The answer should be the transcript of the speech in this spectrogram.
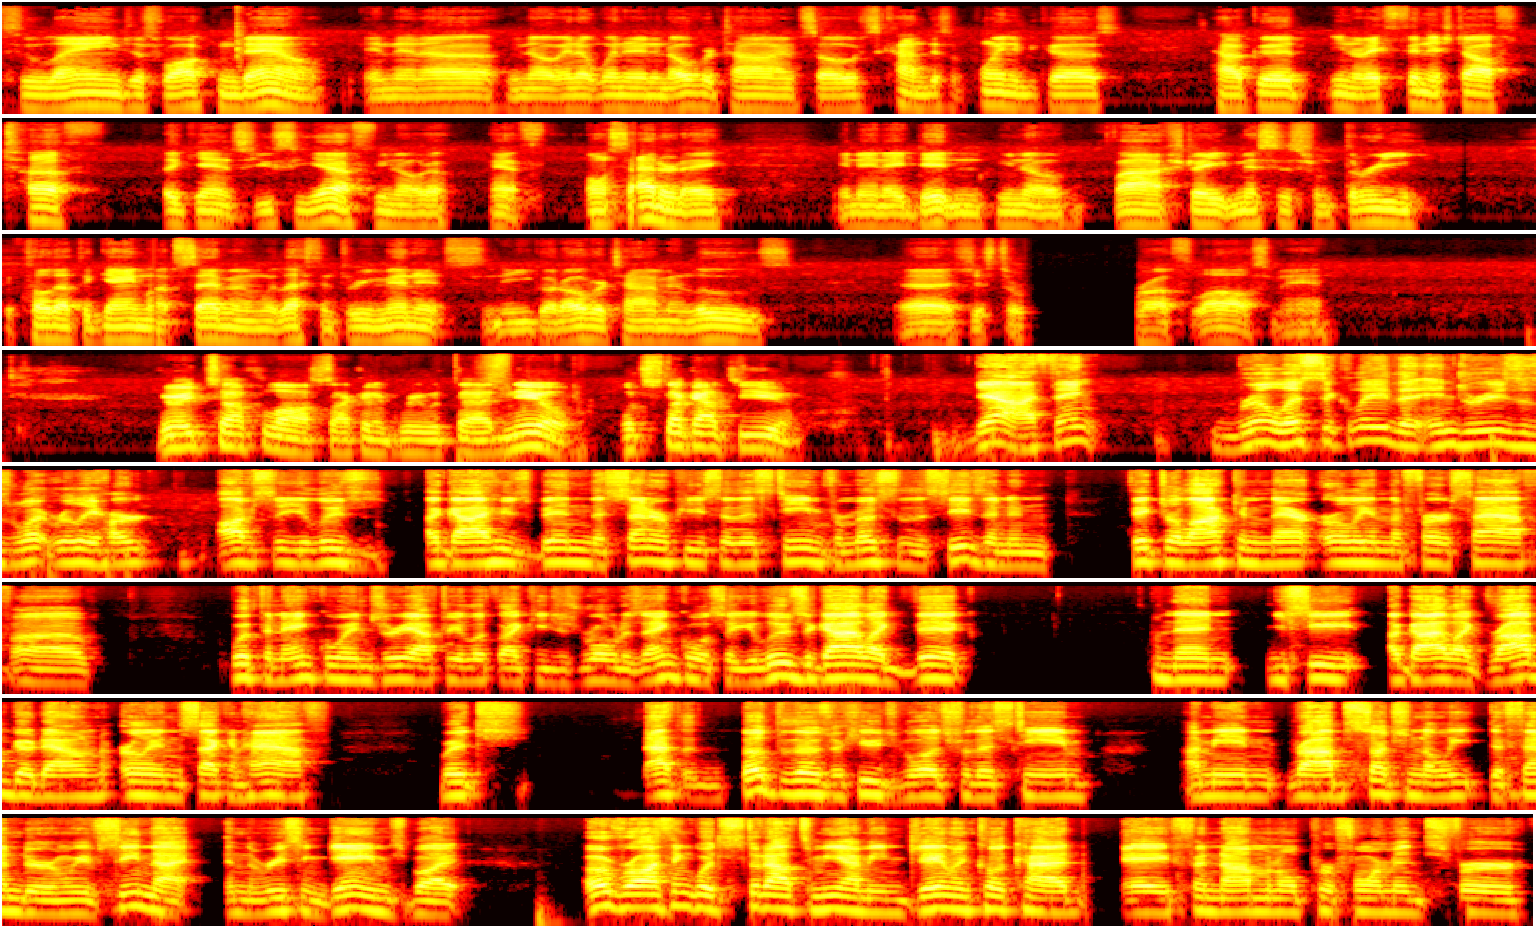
Tulane just walked them down, and then uh, you know ended up winning in overtime. So it's kind of disappointing because how good you know they finished off tough against UCF, you know, on Saturday, and then they didn't. You know, five straight misses from three to close out the game up seven with less than three minutes, and then you go to overtime and lose. Uh, it's just a rough loss, man. Very tough loss. I can agree with that. Neil, what stuck out to you? Yeah, I think realistically, the injuries is what really hurt. Obviously, you lose a guy who's been the centerpiece of this team for most of the season, and Viktor Lakhin there early in the first half uh, with an ankle injury after he looked like he just rolled his ankle. So you lose a guy like Vic, and then you see a guy like Rob go down early in the second half, which that both of those are huge blows for this team. I mean, Rob's such an elite defender, and we've seen that in the recent games. But overall, I think what stood out to me, I mean, Jalen Cook had a phenomenal performance for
